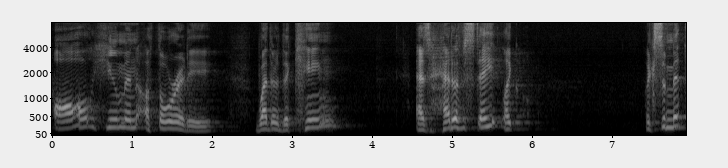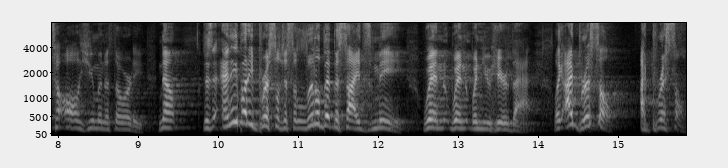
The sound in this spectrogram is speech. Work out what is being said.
all human authority, whether the king as head of state, like, like submit to all human authority. Now, does anybody bristle just a little bit besides me when, when, when you hear that? Like, I bristle. I bristle.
